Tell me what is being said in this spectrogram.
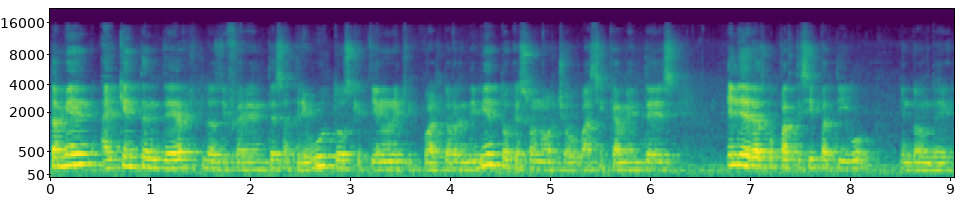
También hay que entender los diferentes atributos que tiene un equipo de alto rendimiento, que son ocho. Básicamente es el liderazgo participativo, en donde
